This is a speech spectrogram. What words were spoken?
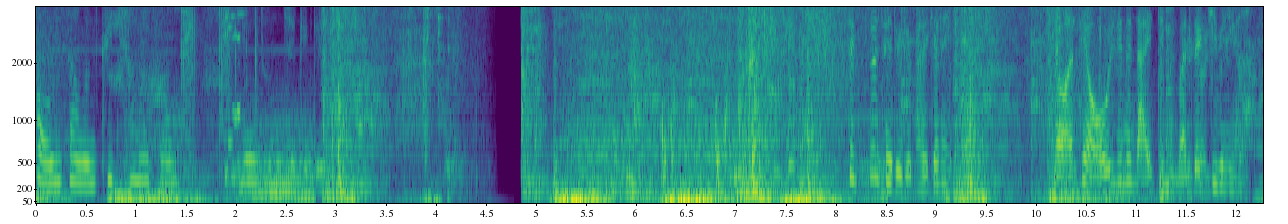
더 이상은 귀찮아서 못 움직이겠어. 재료를 발견했네. 너한테 어울리는 아이템을 만들 기회야.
